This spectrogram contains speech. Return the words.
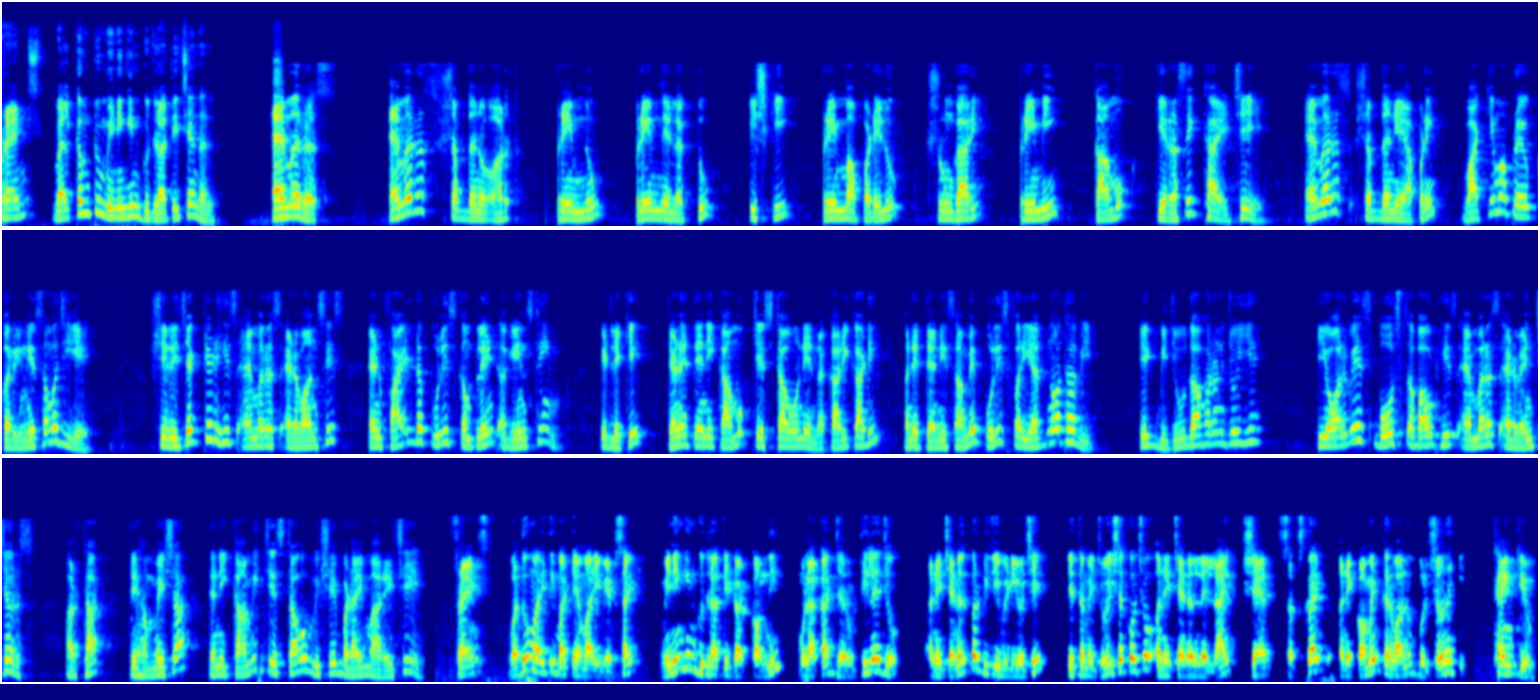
Friends welcome to meaning in Gujarati channel amorous amorous શબ્દનો અર્થ પ્રેમનું પ્રેમને લગતું ઇશ્કી પ્રેમમાં પડેલું શૃંગારી પ્રેમી કામુક કે રસિક થાય છે એમરસ શબ્દને આપણે વાક્યમાં પ્રયોગ કરીને સમજીએ she rejected his amorous advances and filed a police complaint against him એટલે કે તેણે તેની કામુક ચેષ્ટાઓને નકારી કાઢી અને તેની સામે પોલીસ ફરિયાદ નોંધાવી. એક બીજું ઉદાહરણ જોઈએ. He always boast about his amorous adventures અર્થાત, તે હંમેશા તેની કામી ચેષ્ટાઓ વિશે બડાઈ મારે છે. ફ્રેન્ડ્સ વધુ માહિતી માટે અમારી website meaning in Gujarati dot કોમની મુલાકાત જરૂરથી લેજો અને ચેનલ પર બીજી વીડિયો છે જે તમે જોઈ શકો છો અને ચેનલને લાઇક શેર સબસ્ક્રાઇબ અને કોમેન્ટ કરવાનું ભૂલશો નહીં. Thank you.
